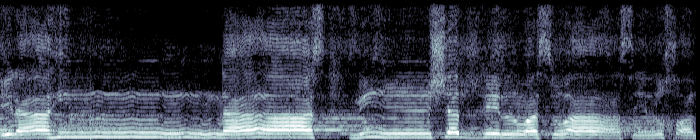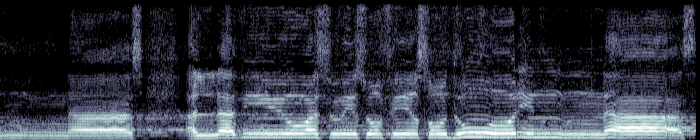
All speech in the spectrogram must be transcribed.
إله الناس من شر الوسواس الخناس الذي يوسوس في صدور الناس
